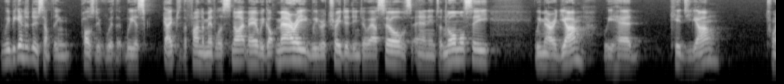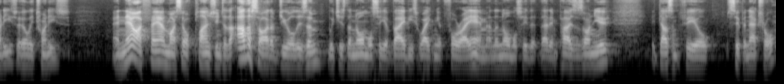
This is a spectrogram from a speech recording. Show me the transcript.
we began to do something positive with it. We escaped the fundamentalist nightmare. We got married. We retreated into ourselves and into normalcy. We married young. We had kids young, 20s, early 20s. And now I've found myself plunged into the other side of dualism, which is the normalcy of babies waking at 4 a.m. and the normalcy that that imposes on you. It doesn't feel supernatural.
